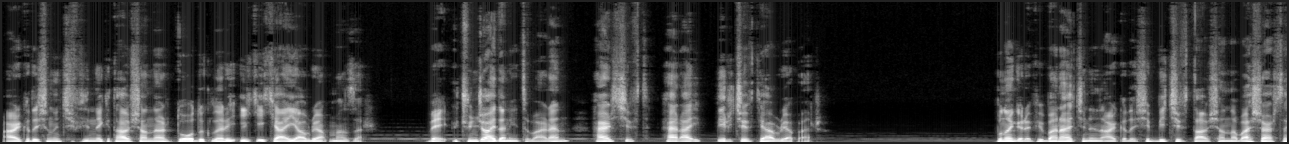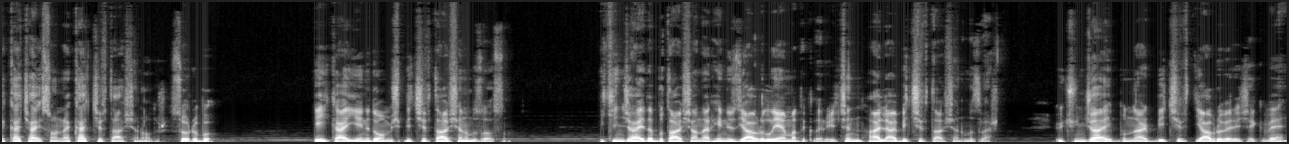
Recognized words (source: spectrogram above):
arkadaşının çiftliğindeki tavşanlar doğdukları ilk iki ay yavru yapmazlar. Ve üçüncü aydan itibaren her çift her ay bir çift yavru yapar. Buna göre Fibonacci'nin arkadaşı bir çift tavşanla başlarsa kaç ay sonra kaç çift tavşan olur? Soru bu. İlk ay yeni doğmuş bir çift tavşanımız olsun. İkinci ayda bu tavşanlar henüz yavrulayamadıkları için hala bir çift tavşanımız var. Üçüncü ay bunlar bir çift yavru verecek ve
